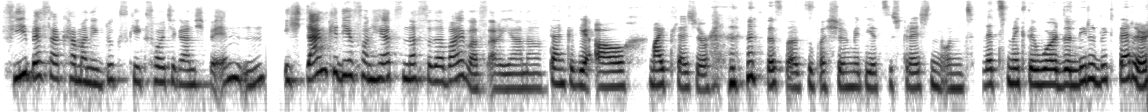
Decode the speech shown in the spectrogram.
Viel besser kann man den Glückskeks heute gar nicht beenden. Ich danke dir von Herzen, dass du dabei warst, Ariana. Danke dir auch. My pleasure. Das war super schön, mit dir zu sprechen und let's make the world a little bit better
